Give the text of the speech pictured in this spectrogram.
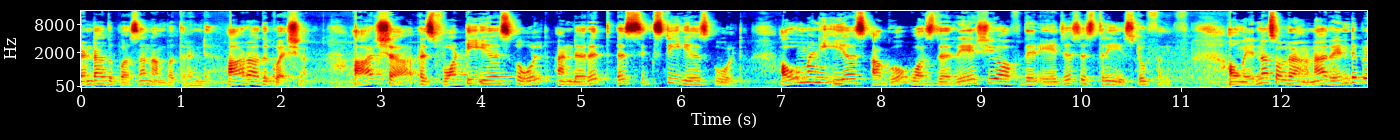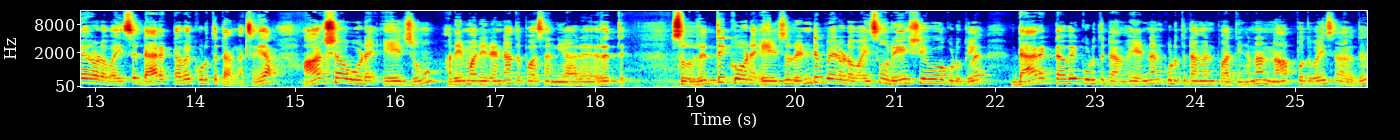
ரெண்டாவது பர்சன் ஐம்பத்தி ரெண்டு ஆறாவது question Arsha is forty years old and Rith is sixty years old how many years ago was the ratio of their ages is three is to five அவங்க என்ன சொல்கிறாங்கன்னா ரெண்டு பேரோட வயசு டைரெக்டாகவே கொடுத்துட்டாங்க சரியா? ஆர்ஷாவோட ஏஜும் அதே மாதிரி ரெண்டாவது பர்சன் யார்? ரித்திக் ஸோ ரித்திக்கோட ஏஜும் ரெண்டு பேரோட வயசும் ரேஷியோவாக கொடுக்கல. டேரெக்டாகவே கொடுத்துட்டாங்க. என்னன்னு கொடுத்துட்டாங்கன்னு பார்த்தீங்கன்னா நாற்பது வயசு ஆகுது.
